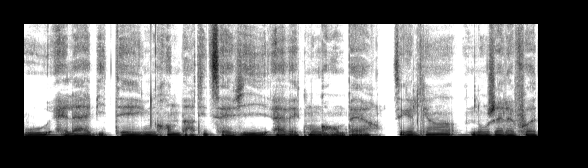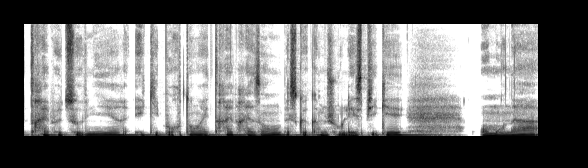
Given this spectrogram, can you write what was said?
où elle a habité une grande partie de sa vie avec mon grand-père. C'est quelqu'un dont j'ai à la fois très peu de souvenirs et qui pourtant est très présent parce que comme je vous l'ai expliqué, on m'en a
